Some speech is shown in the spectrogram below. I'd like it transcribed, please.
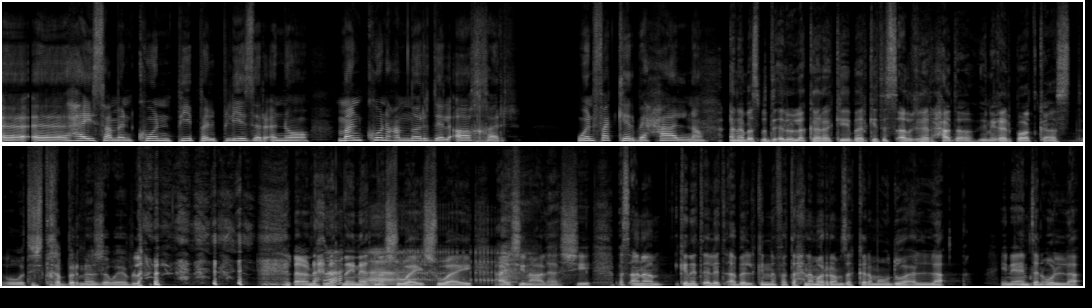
آه، هيثم نكون people pleaser إنه ما نكون عم نرضي الآخر ونفكر بحالنا؟ أنا بس بدي أقول لكركي بركي تسأل غير حدا يعني غير بودكاست وتيجي تخبرنا الجواب. لأنه نحن اثنيناتنا شوي شوي عايشين على هالشيء بس أنا كنت قلت قبل كنا فتحنا مرة مذكرة موضوع اللا. يعني إمتى نقول لأ؟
